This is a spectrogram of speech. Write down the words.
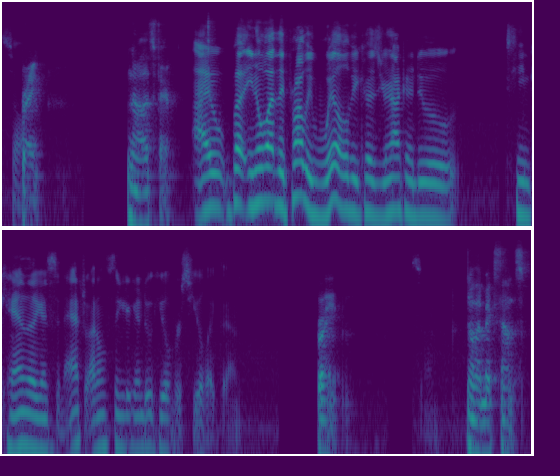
So Right. No, that's fair. I but you know what? They probably will because you're not going to do Team Canada against the natural. I don't think you're going to do heel versus heel like that. Right. So No, that makes sense.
